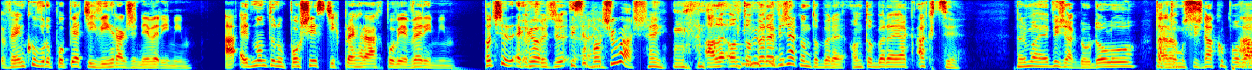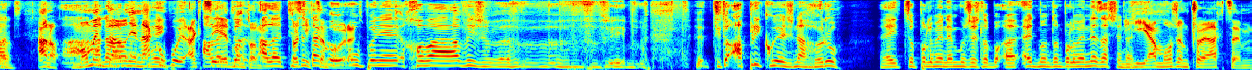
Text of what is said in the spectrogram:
Vancouveru po piatich výhrách, že neverím im. A Edmontonu po šiestich prehrách povie verím im. Počkej, ako, Počkej, ty sa počúvaš? Hej, ale on to bere, vieš, ako on to bere? On to bere jak akcie. Normálne, víš, ak jdou dolu, tak Áno. to musíš nakupovat. Áno, momentálne A- hej, akcie ale Edmontonu. To, ale ty To sa tak úplne chová, víš, v, v, v, v, ty to aplikuješ na hru. Hej, co podľa mňa nemôžeš, lebo eh, Edmonton podľa mňa nezačne tak. Ja môžem, čo ja chcem.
